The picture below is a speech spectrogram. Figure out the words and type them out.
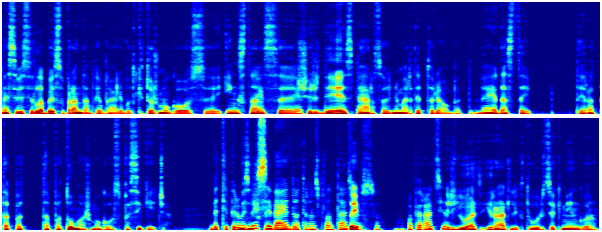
Mes visi labai suprantam, kaip gali būti kito žmogaus inkstas, Taip, taip, širdis, taip, taip. persodinimai ir taip toliau. Bet veidas taip, tai yra tapa, tapatumas žmogaus pasikeičia. Bet taip ir vadinasi veido transplantacijos operacijos. Ir jų at, yra atliktų ir sėkmingų. Ir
